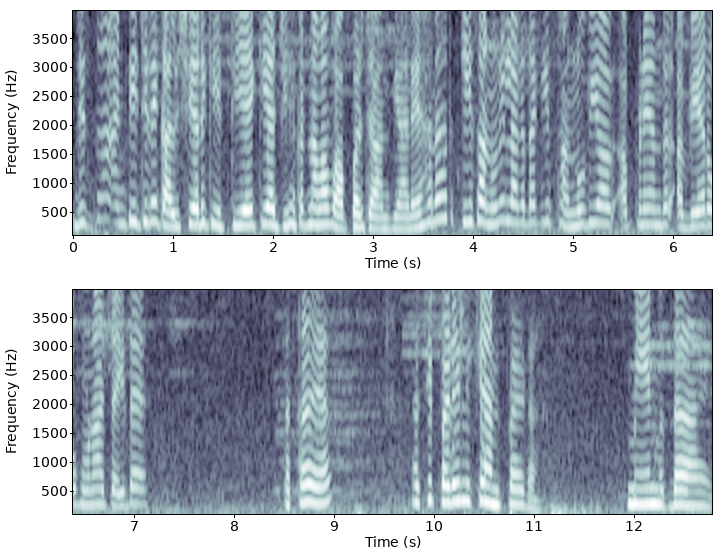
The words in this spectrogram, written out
ਜਿਸ ਤਰ੍ਹਾਂ ਆਂਟੀ ਜੀ ਨੇ ਗੱਲ ਸ਼ੇਅਰ ਕੀਤੀ ਹੈ ਕਿ ਅਜਿਹੀਆਂ ਘਟਨਾਵਾਂ ਵਾਪਰ ਜਾਂਦੀਆਂ ਨੇ ਹਨਾ? ਕੀ ਸਾਨੂੰ ਨਹੀਂ ਲੱਗਦਾ ਕਿ ਸਾਨੂੰ ਵੀ ਆਪਣੇ ਅੰਦਰ ਅਵੇਅਰ ਹੋਣਾ ਚਾਹੀਦਾ ਹੈ? ਪਤਾ ਹੈ ਅਸੀਂ ਪੜ੍ਹੇ ਲਿਖੇ ਅਨਪੜ੍ਹ ਹਾਂ। ਮੇਨ ਮੁੱਦਾ ਆ ਹੈ।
